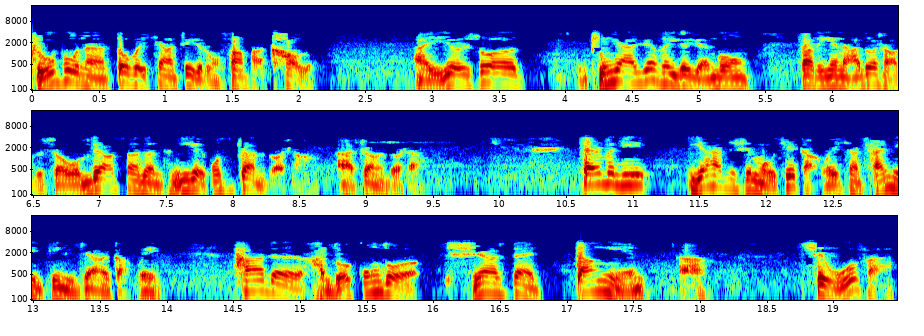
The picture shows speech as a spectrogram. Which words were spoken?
逐步呢都会向这种方法靠拢啊，也就是说评价任何一个员工到底应该拿多少的时候，我们都要算算你给公司赚了多少啊赚了多少。但是问题遗憾的是，某些岗位像产品经理这样的岗位，他的很多工作实际上是在当年啊是无法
